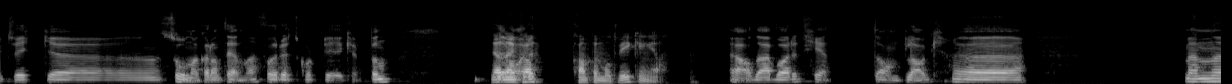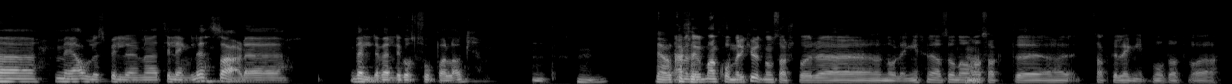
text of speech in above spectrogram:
Utvik sona eh, karantene for rødt kort i cupen. Ja, den kamp, kampen mot Viking, ja. Ja, det er bare et helt annet lag. Eh, men eh, med alle spillerne tilgjengelig, så er det veldig, veldig godt fotballag. Mm. Mm. Ja, kanskje... ja, man kommer ikke utenom Sarpsborg uh, nå lenger. Altså, nå har man sagt, uh, sagt, det lenge på en måte at var...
